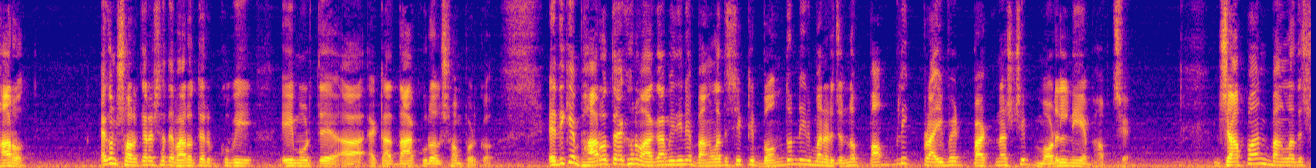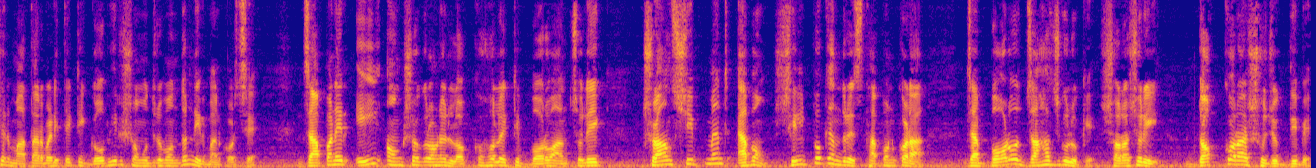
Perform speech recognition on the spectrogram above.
ভারত। এখন সরকারের সাথে ভারতের খুবই এই মুহূর্তে একটা দা কুড়াল সম্পর্ক। এদিকে ভারত এখনও আগামী দিনে বাংলাদেশে একটি বন্দর নির্মাণের জন্য পাবলিক প্রাইভেট পার্টনারশিপ মডেল নিয়ে ভাবছে। জাপান বাংলাদেশের মাতার বাড়িতে একটি গভীর সমুদ্র বন্দর নির্মাণ করছে। জাপানের এই অংশগ্রহণের লক্ষ্য হলো একটি বড় আঞ্চলিক ট্রান্সশিপমেন্ট এবং শিল্প কেন্দ্র স্থাপন করা যা বড় জাহাজগুলোকে সরাসরি ডক করার সুযোগ দিবে।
